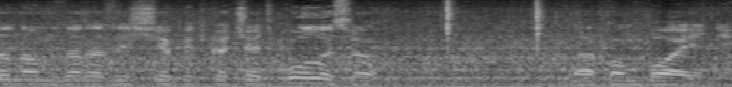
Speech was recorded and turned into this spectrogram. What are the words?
Треба нам зараз ще підкачати колесо на комбайні.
